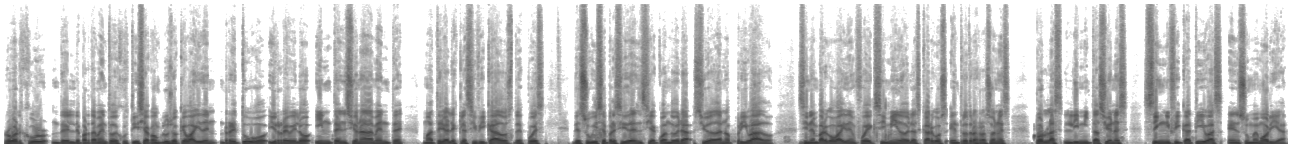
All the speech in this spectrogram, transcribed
Robert Hur del Departamento de Justicia concluyó que Biden retuvo y reveló intencionadamente materiales clasificados después de su vicepresidencia cuando era ciudadano privado. Sin embargo, Biden fue eximido de los cargos, entre otras razones, por las limitaciones significativas en su memoria.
